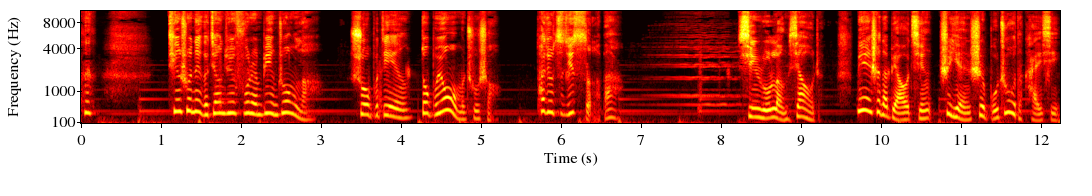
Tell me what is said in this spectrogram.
哼，听说那个将军夫人病重了，说不定都不用我们出手，他就自己死了吧？心如冷笑着，面上的表情是掩饰不住的开心。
